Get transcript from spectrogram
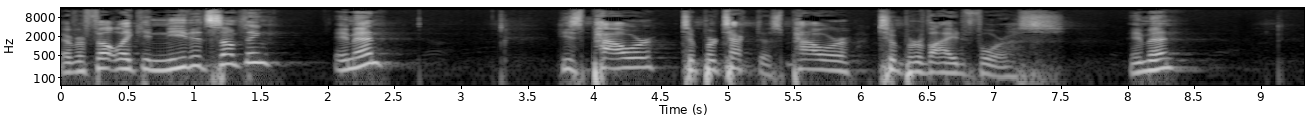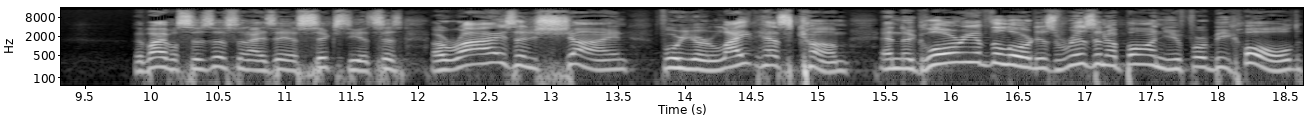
Ever felt like you needed something? Amen? He's power to protect us, power to provide for us. Amen? The Bible says this in Isaiah 60. It says, Arise and shine, for your light has come, and the glory of the Lord is risen upon you. For behold,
